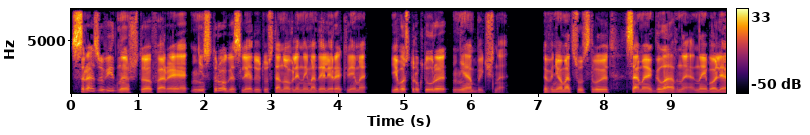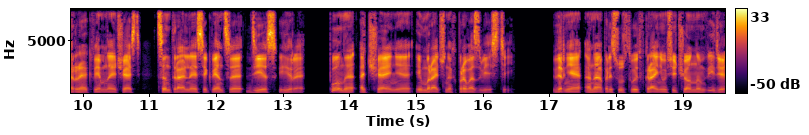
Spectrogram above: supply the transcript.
Сразу видно, что Фаре не строго следует установленной модели реквиема, его структура необычна. В нем отсутствует самая главная, наиболее реквиемная часть, центральная секвенция Диес Ире, полная отчаяния и мрачных провозвестий. Вернее, она присутствует в крайне усеченном виде.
